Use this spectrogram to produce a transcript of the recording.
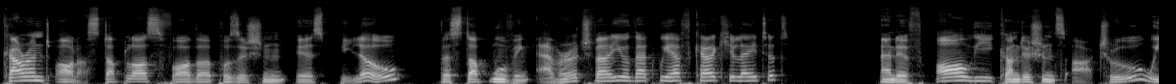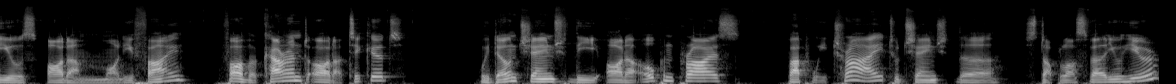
current order stop loss for the position is below the stop moving average value that we have calculated. And if all the conditions are true, we use order modify for the current order ticket, we don't change the order open price, but we try to change the stop loss value here.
